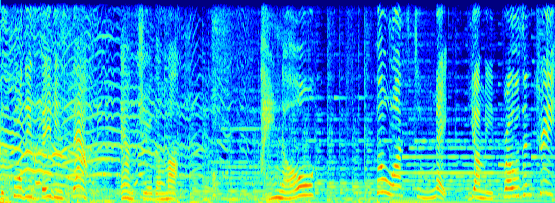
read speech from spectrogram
to cool these babies down and cheer them up. I know. Who wants to make yummy frozen treats?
